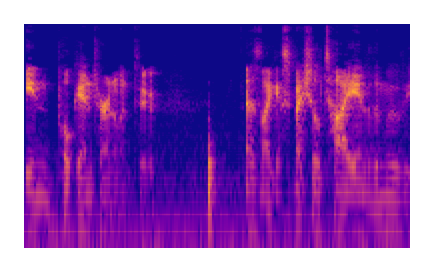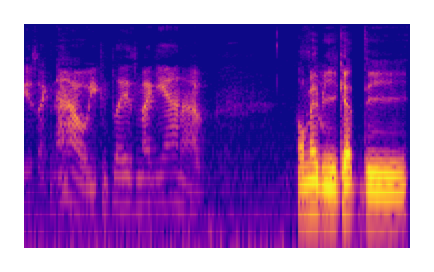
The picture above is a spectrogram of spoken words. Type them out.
in Pokken Tournament 2 as like a special tie into the movie. It's like now you can play as Magearna. or maybe you get the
